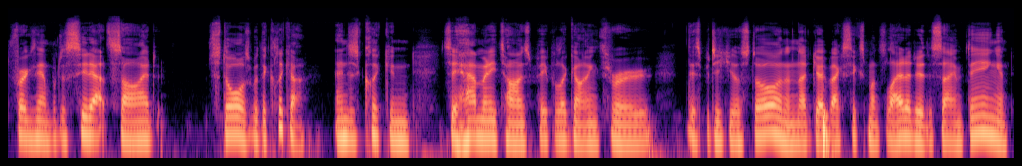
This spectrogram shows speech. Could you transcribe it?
for example, just sit outside stores with a clicker and just click and see how many times people are going through this particular store, and then they'd go back six months later do the same thing, and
